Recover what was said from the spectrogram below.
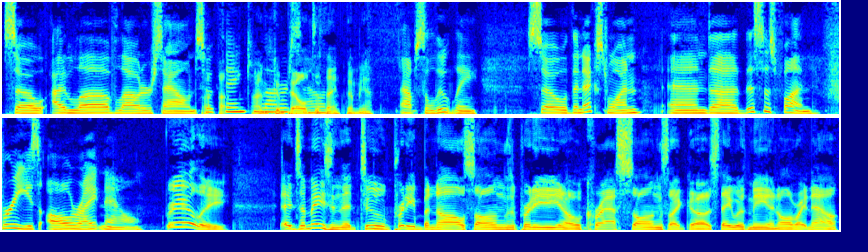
So I love Louder Sound. So thank you, I'm compelled to thank them. Yeah. Absolutely. So the next one, and uh, this is fun. Free's all right now. Really? It's amazing that two pretty banal songs, pretty you know crass songs like uh, "Stay with Me" and "All Right Now"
